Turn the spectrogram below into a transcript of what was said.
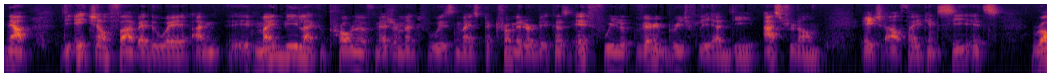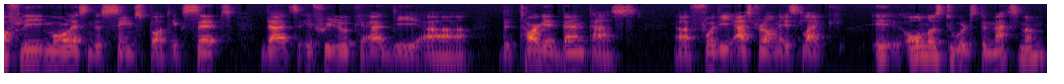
Now the H alpha by the way I'm, it might be like a problem of measurement with my spectrometer because if we look very briefly at the Astrodon H alpha you can see it's roughly more or less in the same spot except that if we look at the uh, the target bandpass uh, for the Astrodon is like it, almost towards the maximum,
